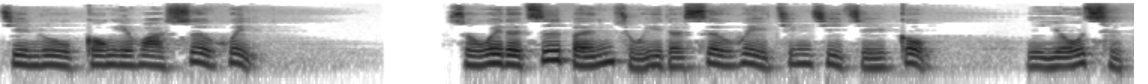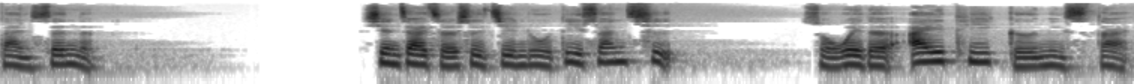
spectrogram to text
进入工业化社会。所谓的资本主义的社会经济结构也由此诞生了。现在则是进入第三次所谓的 IT 革命时代。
